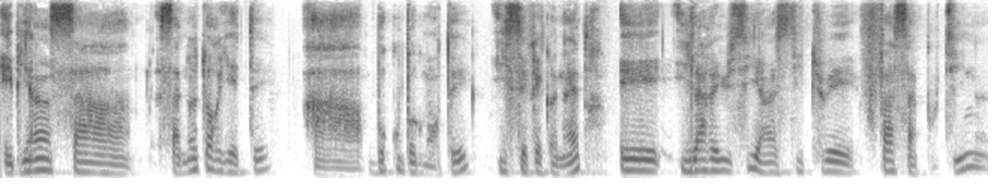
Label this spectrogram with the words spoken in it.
Eh bien, sa, sa notoriété a beaucoup augmenté, il s'est fait connaître et il a réussi à instituer face à Poutine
